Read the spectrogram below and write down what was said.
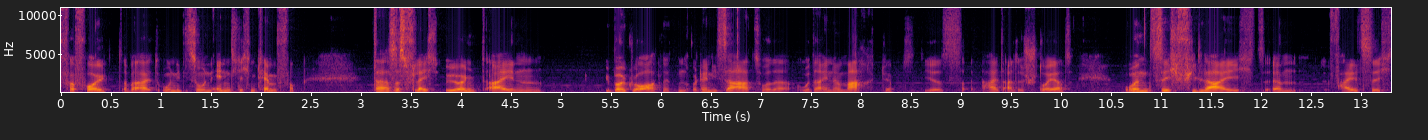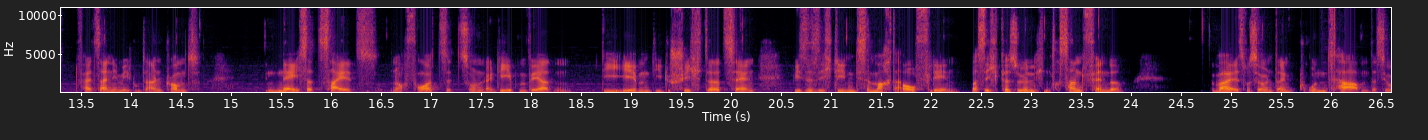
verfolgt, aber halt ohne diese unendlichen Kämpfe. Dass es vielleicht irgendeinen übergeordneten Organisator oder, oder eine Macht gibt, die es halt alles steuert und sich vielleicht, ähm, falls sich, falls Anime gut ankommt, in nächster Zeit noch Fortsetzungen ergeben werden, die eben die Geschichte erzählen, wie sie sich gegen diese Macht auflehnen, was ich persönlich interessant fände. Weil es muss ja irgendeinen Grund haben, dass sie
